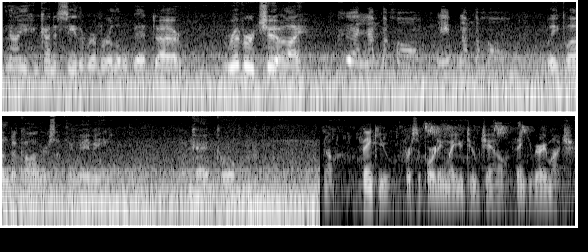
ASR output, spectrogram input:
Now you can kind of see the river a little bit. Uh, river Chile. Lake Lam Lake Lam or something maybe. Okay, cool. No, thank you for supporting my YouTube channel. Thank you very much.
